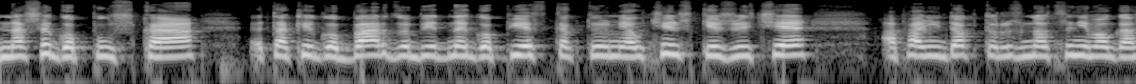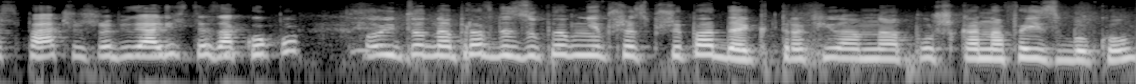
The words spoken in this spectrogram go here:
naszego puszka, takiego bardzo biednego pieska, który miał ciężkie życie, a pani doktor już w nocy nie mogła spać, już robiła listę zakupów. Oj, to naprawdę zupełnie przez przypadek trafiłam na puszka na Facebooku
